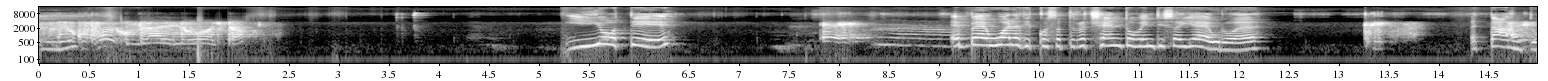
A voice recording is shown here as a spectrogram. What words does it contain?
Lo puoi comprare una volta? Io te? Eh, E beh, guarda che costa 326 euro, eh. È tanto.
